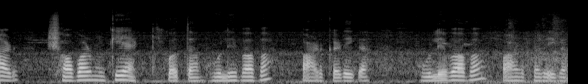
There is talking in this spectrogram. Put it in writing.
আর সবার মুখে একই কথা, ভোলে বাবা, পার কারেগা। ভোলে বাবা, পার কারেগা।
